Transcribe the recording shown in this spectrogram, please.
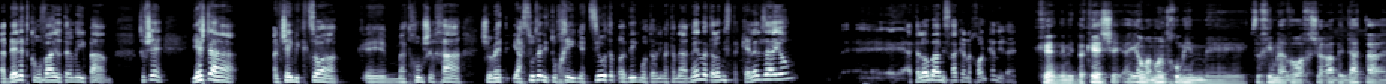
הדלת קרובה יותר מאי פעם. אני חושב שיש את האנשי מקצוע אה, מהתחום שלך, שבאמת יעשו את הניתוחים, יציעו את הפרדיגמות, אבל אם אתה מאמן ואתה לא מסתכל על זה היום, אה, אתה לא במשחק הנכון כנראה. כן, זה מתבקש, היום המון תחומים אה, צריכים לעבור הכשרה בדאטה,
